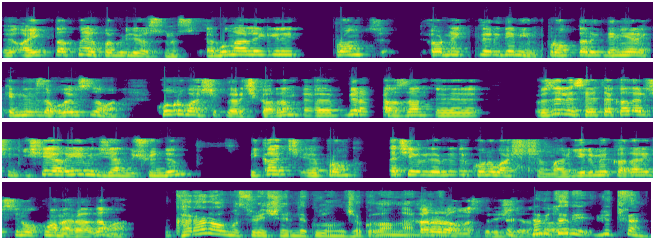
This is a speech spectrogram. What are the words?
e, ayıklatma yapabiliyorsunuz. E, bunlarla ilgili prompt örnekleri demeyeyim, promptları deneyerek kendiniz de bulabilirsiniz ama konu başlıkları çıkardım. E, birazdan e, özellikle STK'lar için işe yarayabileceğini düşündüğüm birkaç e, prompta çevrilebilir konu başlığım var. 20 kadar hepsini okumam herhalde ama. Karar alma süreçlerinde kullanılacak olanlar. Karar alma süreçlerinde. tabii tabii lütfen.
